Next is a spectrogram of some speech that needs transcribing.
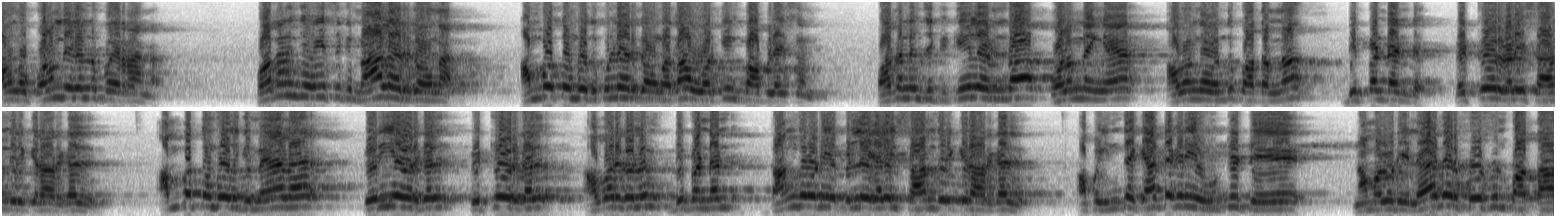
அவங்க குழந்தைகள்னு போயிடுறாங்க. பதினஞ்சு வயசுக்கு மேல இருக்கவங்க 59 இருக்கவங்க தான் ஒர்க்கிங் பாப்புலேஷன் பதினஞ்சுக்கு கீழே இருந்தா குழந்தைங்க அவங்க வந்து பார்த்தோம்னா டிபெண்ட் பெற்றோர்களை சார்ந்திருக்கிறார்கள். 59க்கு மேல பெரியவர்கள் பெற்றோர்கள் அவர்களும் டிபெண்ட் தங்களுடைய பிள்ளைகளை சார்ந்திருக்கிறார்கள். அப்ப இந்த கேட்டகரியை விட்டுட்டு நம்மளுடைய லேபர் ஃபோர்ஸ்னு பார்த்தா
